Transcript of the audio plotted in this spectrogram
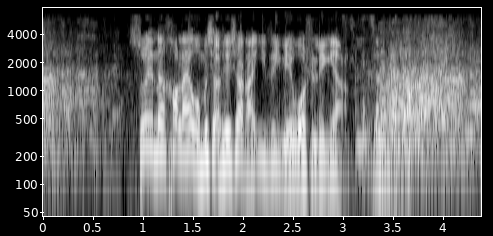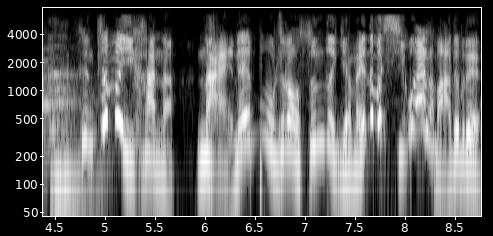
所以呢，后来我们小学校长一直以为我是领养的。这么一看呢，奶奶不知道孙子也没那么奇怪了吧，对不对？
